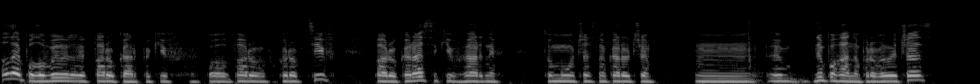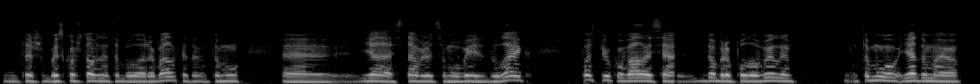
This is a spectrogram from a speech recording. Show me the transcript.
Але половили пару карпиків, пару коробців, пару карасиків гарних. Тому, чесно кажучи, е, непогано провели час. Теж безкоштовна це була рибалка, тому е, я ставлю цьому виїзду лайк. Поспілкувалися, добре половили. Тому я думаю,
